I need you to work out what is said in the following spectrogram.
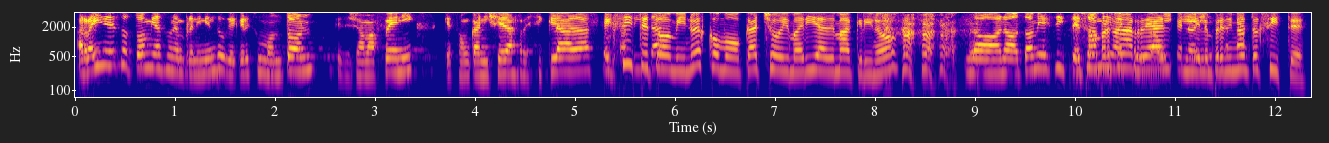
A raíz de eso, Tommy hace un emprendimiento que crece un montón, que se llama Fénix, que son canilleras recicladas. Existe. Tommy, no es como Cacho y María de Macri, ¿no? No, no, Tommy existe. Es una Tommy persona Machuca, real y el emprendimiento existe.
